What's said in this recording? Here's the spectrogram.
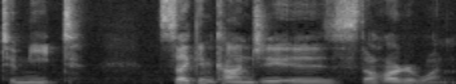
to meet. The second kanji is the harder one.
